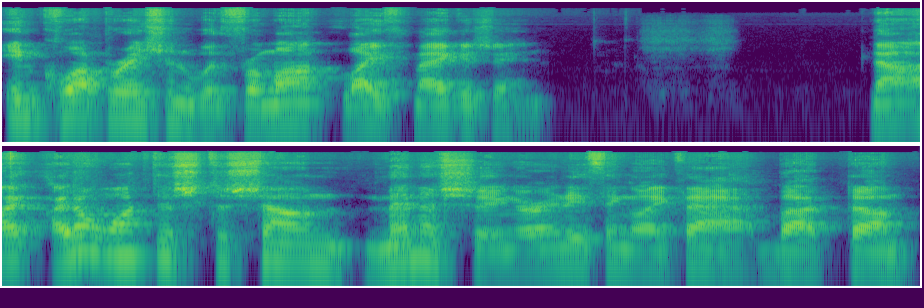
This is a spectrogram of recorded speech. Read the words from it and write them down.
in cooperation with Vermont Life magazine. Now, I, I don't want this to sound menacing or anything like that, but um,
